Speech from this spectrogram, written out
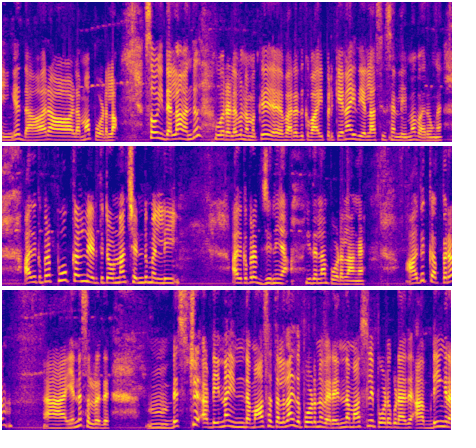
நீங்கள் தாராளமாக போடலாம். ஸோ இதெல்லாம் வந்து ஓரளவு நமக்கு வரதுக்கு வாய்ப்பு இருக்குது ஏன்னா இது எல்லா சீசன்லேயுமே வருங்க. அதுக்கப்புறம் பூக்கள்னு எடுத்துட்டோம்னா செண்டுமல்லி அதுக்கப்புறம் ஜினியா இதெல்லாம் போடலாங்க. அதுக்கப்புறம் என்ன சொல்கிறது பெஸ்ட்டு அப்படின்னா இந்த மாதத்துல தான் இதை போடணும். வேறு எந்த மாதத்துலையும் போடக்கூடாது அப்படிங்கிற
